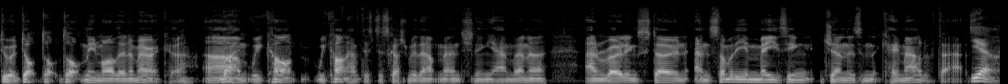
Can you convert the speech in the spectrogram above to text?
do a dot dot dot. Meanwhile, in America, um, Right. we can't we can't have this discussion without mentioning Jan Wenner and Rolling Stone and some of the amazing journalism that came out of that. Yeah.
